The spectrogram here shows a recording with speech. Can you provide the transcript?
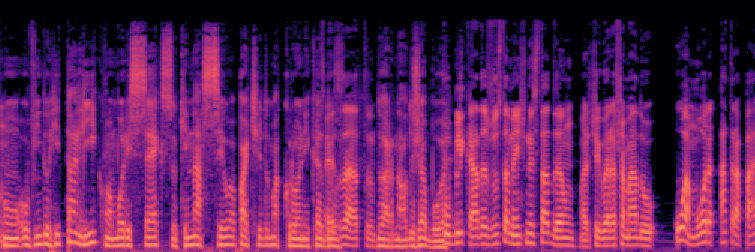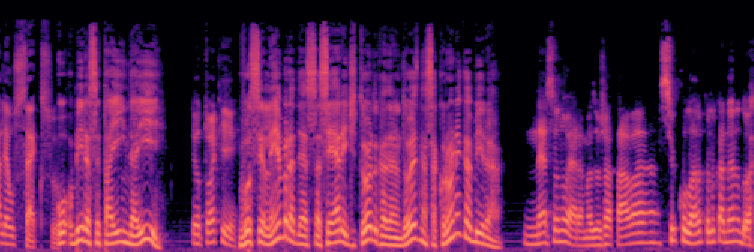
com ouvindo Rita Lee com Amor e Sexo, que nasceu a partir de uma crônica do, Exato. do Arnaldo Jabor. Publicada justamente no Estadão. O artigo era chamado O Amor Atrapalha o Sexo. Ô, Bira, você tá ainda aí? Eu tô aqui. Você lembra dessa? Você era editor do Caderno 2 nessa crônica, Bira? Nessa eu não era, mas eu já estava circulando pelo caderno do.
